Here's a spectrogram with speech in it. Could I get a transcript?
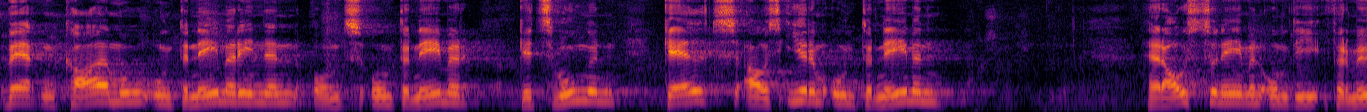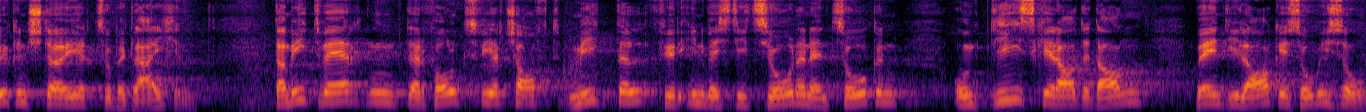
werden KMU-Unternehmerinnen und Unternehmer gezwungen, Geld aus ihrem Unternehmen herauszunehmen, um die Vermögensteuer zu begleichen. Damit werden der Volkswirtschaft Mittel für Investitionen entzogen und dies gerade dann, wenn die Lage sowieso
